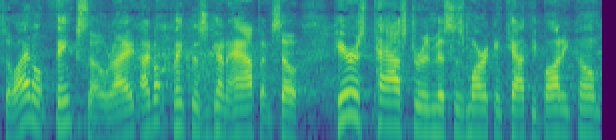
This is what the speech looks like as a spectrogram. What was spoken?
So I don't think so, right? I don't think this is going to happen. So here's Pastor and Mrs. Mark and Kathy Bodycomb,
